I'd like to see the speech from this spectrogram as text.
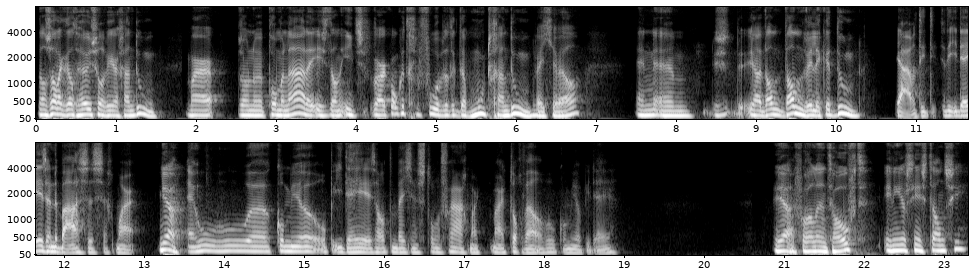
dan zal ik dat heus wel weer gaan doen. Maar zo'n eh, promenade is dan iets waar ik ook het gevoel heb dat ik dat moet gaan doen, weet je wel. En ehm, dus ja, dan, dan wil ik het doen. Ja, want die, die ideeën zijn de basis, zeg maar. Ja, En hoe, hoe eh, kom je op ideeën? Is altijd een beetje een stomme vraag, maar, maar toch wel. Hoe kom je op ideeën? Ja, vooral in het hoofd in eerste instantie.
